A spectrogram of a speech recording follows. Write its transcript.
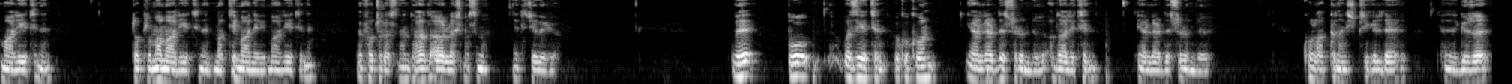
maliyetinin, topluma maliyetinin, maddi manevi maliyetinin ve faturasının daha da ağırlaşmasını netice veriyor. Ve bu vaziyetin, hukukun yerlerde süründüğü, adaletin yerlerde süründüğü, kul hakkının hiçbir şekilde e, göze,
